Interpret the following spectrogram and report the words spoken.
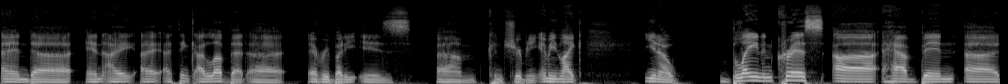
and uh, and I, I I think I love that uh, everybody is um, contributing. I mean, like you know, Blaine and Chris uh, have been uh,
